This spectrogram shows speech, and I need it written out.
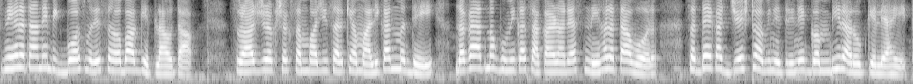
स्नेहलताने बिग बॉसमध्ये सहभाग घेतला होता. स्वराज रक्षक संभाजी सारख्या मालिकांमध्ये नकारात्मक भूमिका साकारणाऱ्या स्नेहलतावर सध्या एका ज्येष्ठ अभिनेत्रीने गंभीर आरोप केले आहेत.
